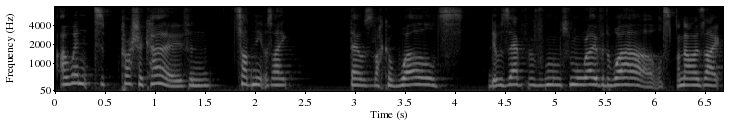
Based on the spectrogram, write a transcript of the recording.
I went to Prussia Cove and suddenly it was like there was like a world's. It was everyone from all over the world, and I was like,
